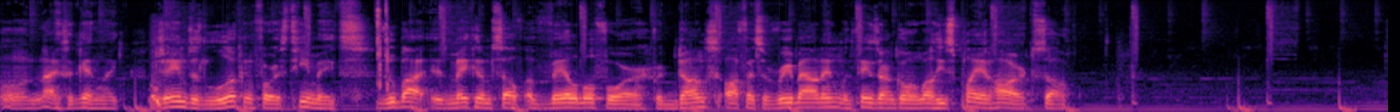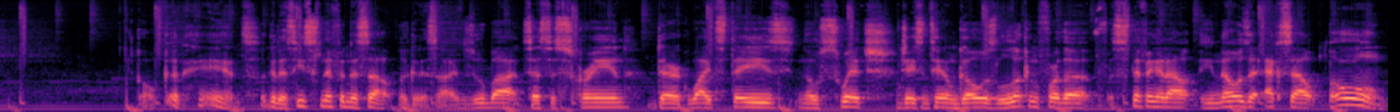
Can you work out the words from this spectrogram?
Oh, nice. Again, like James is looking for his teammates. Zubac is making himself available for, for dunks, offensive rebounding. When things aren't going well, he's playing hard. So Good hands. Look at this. He's sniffing this out. Look at this. All right, Zubac sets the screen. Derrick White stays, no switch. Jayson Tatum goes looking for the, for sniffing it out. He knows the X out. Boom.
